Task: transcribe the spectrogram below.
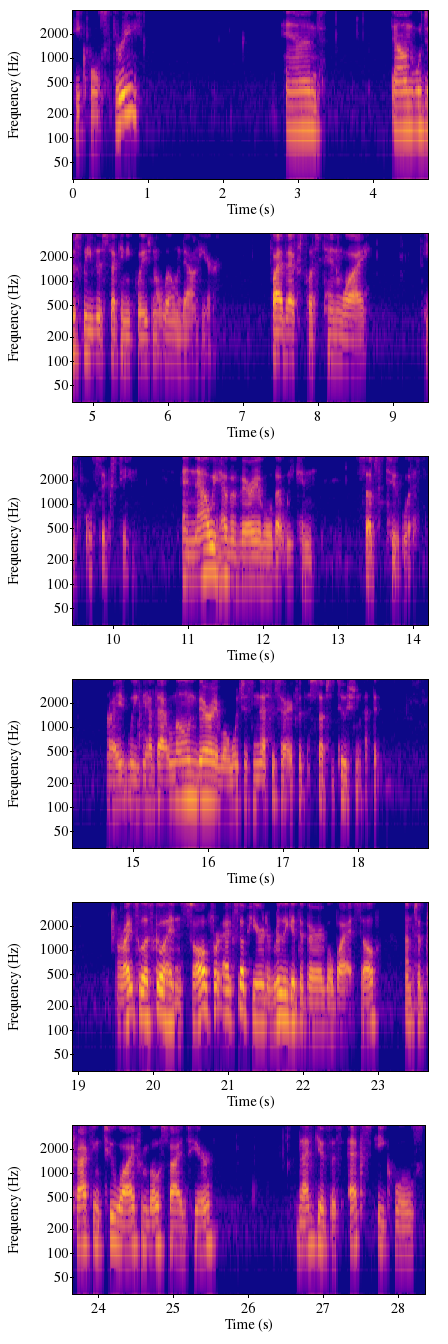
equals 3. And down, we'll just leave this second equation alone down here. 5x plus 10y equals 16. And now we have a variable that we can substitute with, right? We have that lone variable, which is necessary for the substitution method. All right, so let's go ahead and solve for x up here to really get the variable by itself. I'm subtracting 2y from both sides here. That gives us x equals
